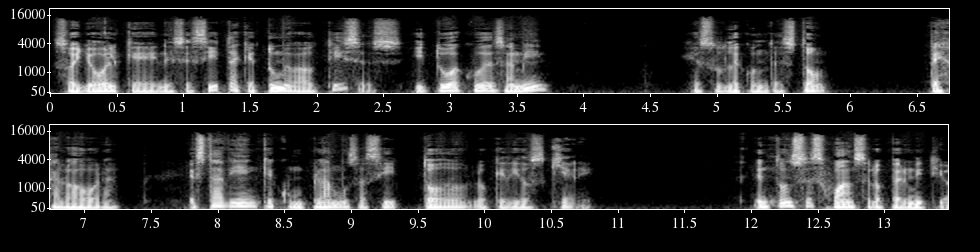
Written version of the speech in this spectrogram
¿Soy yo el que necesita que tú me bautices y tú acudes a mí? Jesús le contestó, Déjalo ahora, está bien que cumplamos así todo lo que Dios quiere. Entonces Juan se lo permitió.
